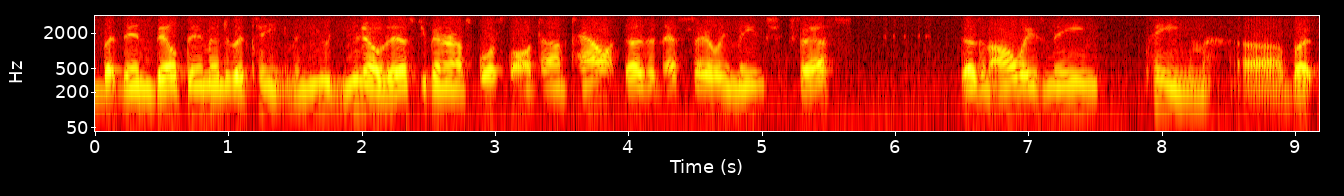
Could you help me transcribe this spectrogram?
but then built them into a team. And you you know this. You've been around sports a long time. Talent doesn't necessarily mean success. Doesn't always mean team. Uh, but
